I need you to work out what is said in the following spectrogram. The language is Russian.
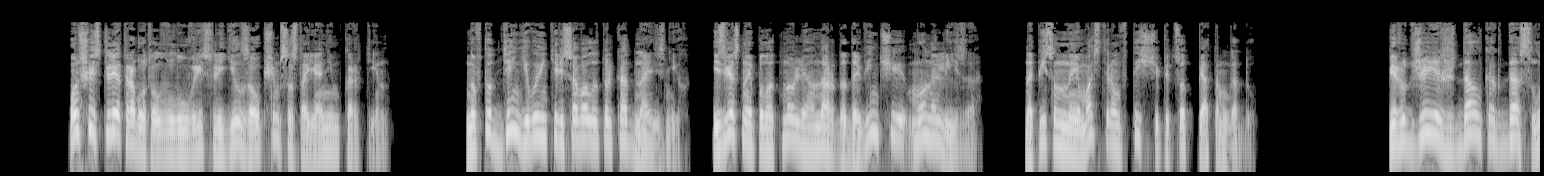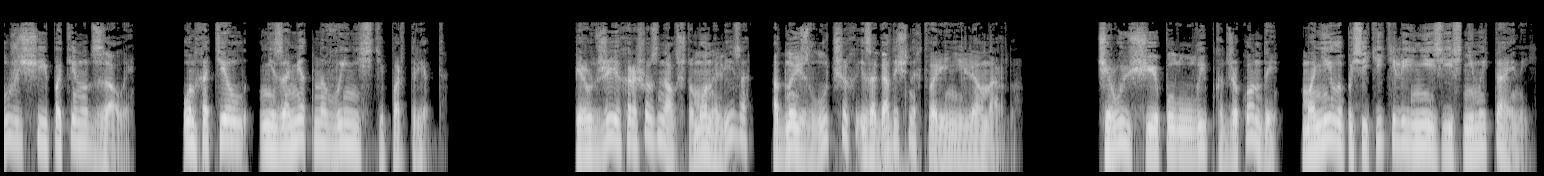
Он шесть лет работал в Лувре, следил за общим состоянием картин. Но в тот день его интересовала только одна из них — известное полотно Леонардо да Винчи «Мона Лиза», написанное мастером в 1505 году. Перуджия ждал, когда служащие покинут залы. Он хотел незаметно вынести портрет. Перуджия хорошо знал, что Мона Лиза одно из лучших и загадочных творений Леонардо. Чарующая полуулыбка Джоконды манила посетителей неизъяснимой тайной.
